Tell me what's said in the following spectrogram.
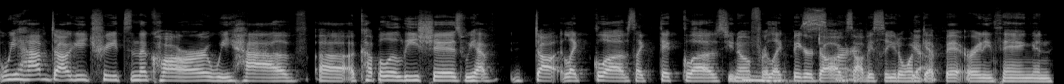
we have doggy treats in the car. We have uh, a couple of leashes. We have do- like gloves, like thick gloves, you know, for like bigger dogs. smart. Obviously, you don't want to Yeah. get bit or anything, and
